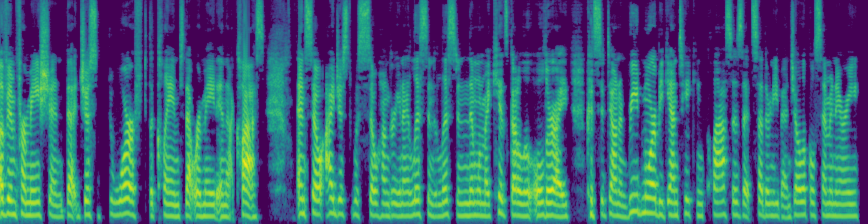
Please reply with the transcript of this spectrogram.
of information that just dwarfed the claims that were made in that class. And so I just was so hungry and I listened and listened. And then when my kids got a little older, I could sit down and read more, began taking classes at Southern Evangelical Seminary.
